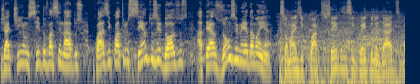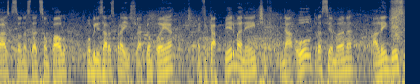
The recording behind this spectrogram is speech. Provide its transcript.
já tinham sido vacinados quase 400 idosos até às 11h30 da manhã. São mais de 450 unidades básicas que são na cidade de São Paulo mobilizadas para isso. A campanha vai ficar permanente e na outra semana, além desse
